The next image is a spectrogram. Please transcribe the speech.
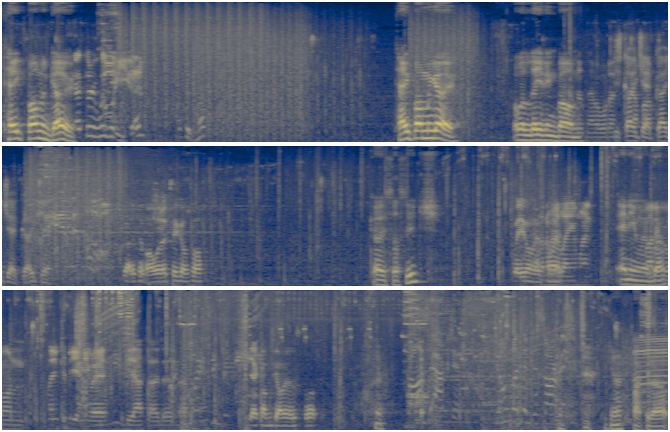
take bomb and go. Go through with it, you good? What the fuck? Take bomb and go. Or we're leaving bomb. Doesn't have a water. Just go jab, Jeb, off. go jab, go Jeb. Gotta put my water pick off. off. Go sausage. Where do you want me? I want don't know to where? Lane went. Anywhere, Might bro. gone. Lane could be anywhere. Could be outside there. so I don't know. Jack, I'm going to the spot. Bombs active. Don't let them disarm it. You're gonna fuck it up.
